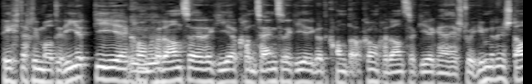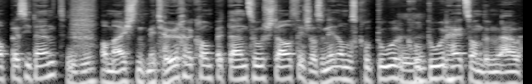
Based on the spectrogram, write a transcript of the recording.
vielleicht ein bisschen moderierte Konkurrenzregierung, Konsensregierung oder Konkurrenzregierung hast du immer immer ein Stadtpräsident, mhm. der meistens mit höherer Kompetenz ausgestattet ist, also nicht nur Kultur, mhm. Kultur hat, sondern auch,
